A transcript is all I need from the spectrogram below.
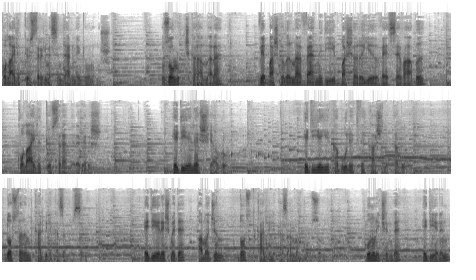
kolaylık gösterilmesinden memnun olur. Zorluk çıkaranlara ve başkalarına vermediği başarıyı ve sevabı kolaylık gösterenlere verir. Hediyeleş yavrum. Hediyeyi kabul et ve karşılıkta bulun. Dostların kalbini kazanırsın. Hediyeleşmede amacın dost kalbini kazanmak olsun. Bunun için de hediyenin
